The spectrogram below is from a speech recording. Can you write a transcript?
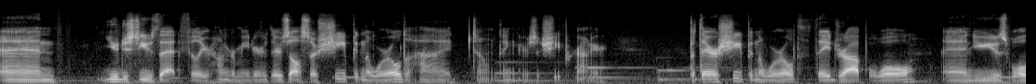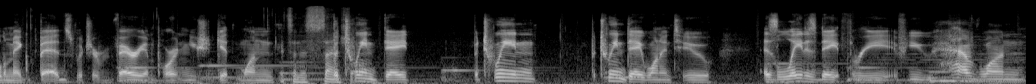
And you just use that to fill your hunger meter. There's also sheep in the world. I don't think there's a sheep around here. But there are sheep in the world. They drop wool, and you use wool to make beds, which are very important. You should get one It's an essential. between day between between day one and two, as late as day three. If you have one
